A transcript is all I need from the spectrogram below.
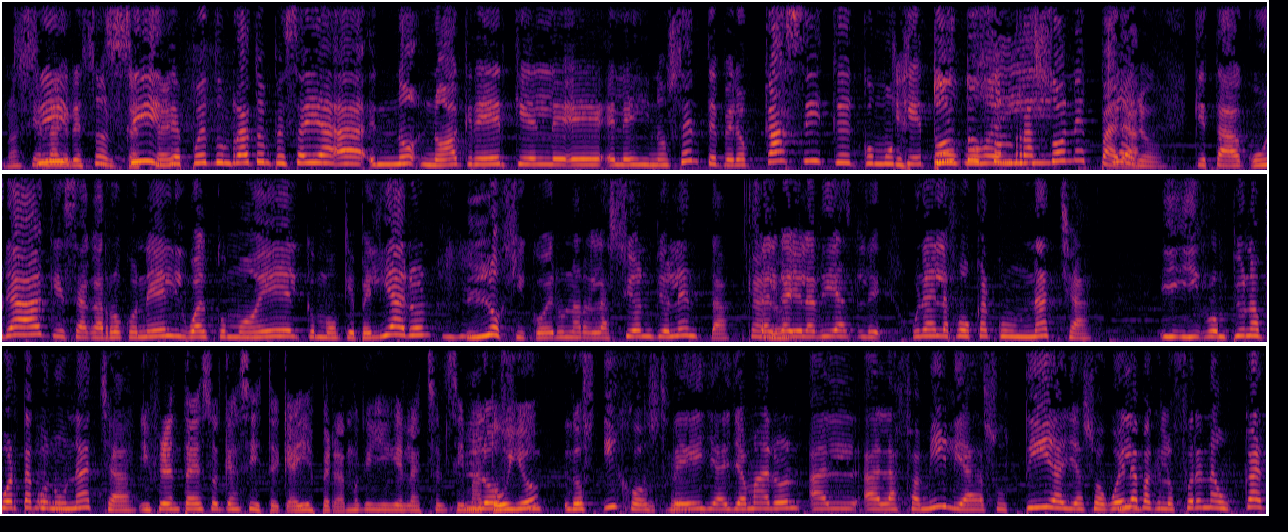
no hacia Sí, el agresor, Sí, después de un rato empezáis a, a- no, no a creer que él, eh, él es inocente, pero casi que como Que que, todos son razones para claro. que estaba curada, que se agarró con él, igual como él, como que pelearon. Lógico, era una relación violenta. O sea, Claro. el gallo la le- una vez la fue a buscar con un hacha y, y rompió una puerta con un hacha. Y frente a eso, ¿qué hiciste? Que ahí esperando que llegue el hacha encima los, tuyo. los hijos de ella llamaron al, a la familia, a sus tías y a su abuela para que lo fueran a buscar.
